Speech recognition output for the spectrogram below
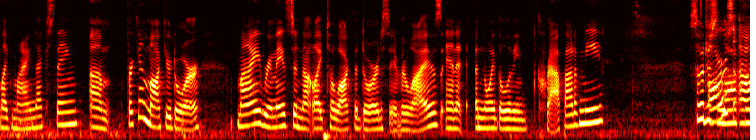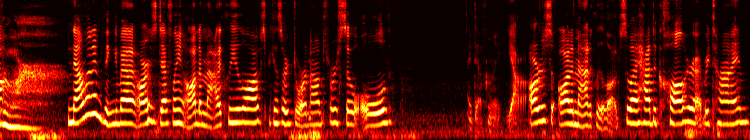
like my next thing. Um, freaking lock your door. My roommates did not like to lock the door to save their lives, and it annoyed the living crap out of me. So just Ours lock out- the uh, door. Now that I'm thinking about it, ours definitely automatically locked because our doorknobs were so old. I definitely, yeah, ours automatically locked. So I had to call her every time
